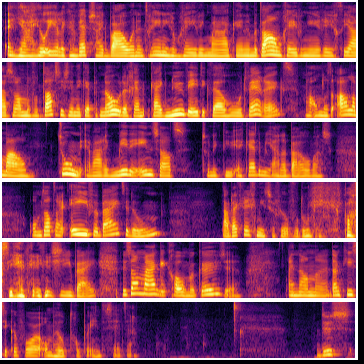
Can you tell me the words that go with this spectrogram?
En ja, heel eerlijk, een website bouwen, een trainingsomgeving maken en een betaalomgeving inrichten. Ja, dat is allemaal fantastisch en ik heb het nodig. En kijk, nu weet ik wel hoe het werkt. Maar om dat allemaal toen, waar ik middenin zat, toen ik die academy aan het bouwen was, om dat er even bij te doen. Nou, daar kreeg ik niet zoveel voldoening, passie en energie bij. Dus dan maak ik gewoon mijn keuze. En dan, uh, dan kies ik ervoor om hulptroepen in te zetten. Dus,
